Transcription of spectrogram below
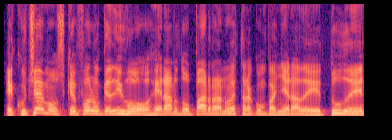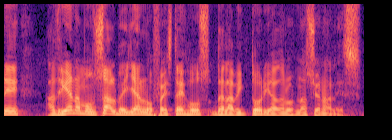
Escuchemos qué fue lo que dijo Gerardo Parra, nuestra compañera de TUDN, Adriana Monsalve, ya en los festejos de la victoria de los nacionales.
